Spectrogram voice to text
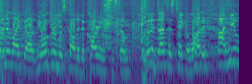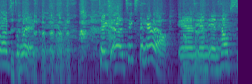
Kind of like uh, the old groomers called it a carding system. What it does is take a lot of. he loves to lick. Take uh, takes the hair out and, Okay. and, and helps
